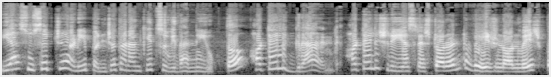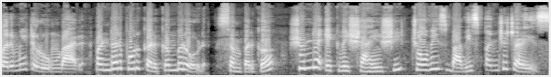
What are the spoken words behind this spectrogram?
या सुसज्ज आणि पंचतारांकित सुविधांनी युक्त hotel grand hotel Shriyas restaurant veg non veg permit room bar Pandharpur Karkamb road. संपर्क शून्य एकवीस शहाऐंशी चोवीस बावीस पंचेचाळीस.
